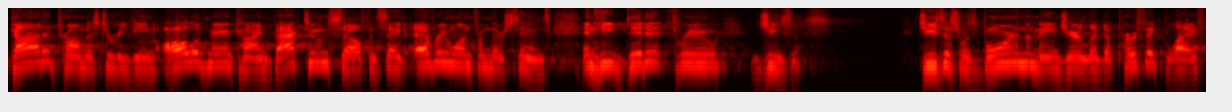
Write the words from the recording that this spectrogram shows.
God had promised to redeem all of mankind back to himself and save everyone from their sins, and he did it through Jesus. Jesus was born in the manger, lived a perfect life.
